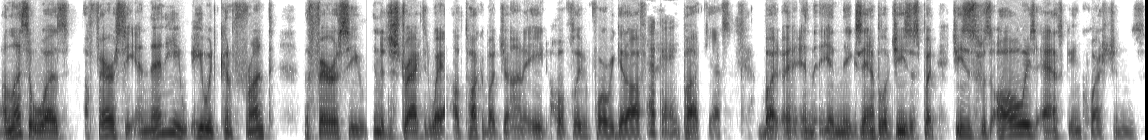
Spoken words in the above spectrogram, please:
unless it was a Pharisee. And then he, he would confront the Pharisee in a distracted way. I'll talk about John 8 hopefully before we get off okay. the podcast. But in in the example of Jesus, but Jesus was always asking questions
